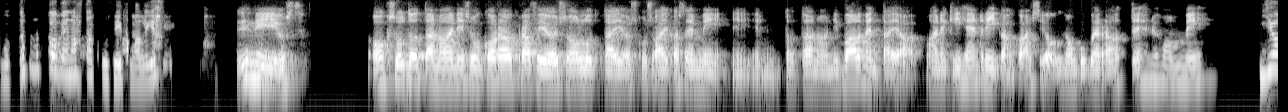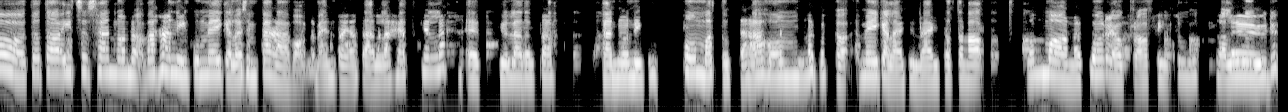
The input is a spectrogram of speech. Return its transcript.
Mutta saattaa venähtää tosi paljon. Niin just. Onko sulla tota noin, niin sun koreografioissa ollut tai joskus aikaisemmin niin, tota noin, niin valmentaja, ainakin Henriikan kanssa jonkun verran olet tehnyt hommia? Joo, tota, itse asiassa hän on vähän niin kuin meikäläisen päävalmentaja tällä hetkellä. Et kyllä tota, hän on niin kuin hommattu tähän hommaan, koska meikäläisillä ei tota, omaa koreografisuutta löydy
